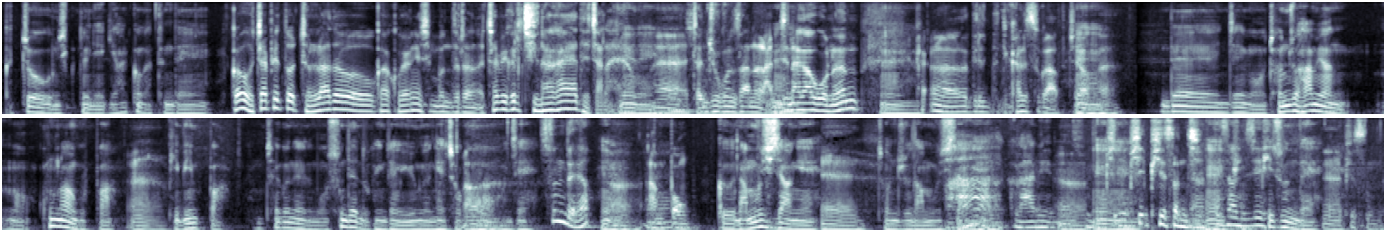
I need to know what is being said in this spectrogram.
그쪽 음식들 얘기할 것 같은데 그 어차피 또 전라도가 고향이신 분들은 어차피 그걸 지나가야 되잖아요. 네네. 예, 전주 군산을 안 네. 지나가고는 네. 가- 어, 어디든지 갈 수가 없죠. 네. 근데 이제 뭐 전주 하면 뭐 콩나물국밥. 비빔밥, 최근에는 뭐 순대도 굉장히 유명해졌고 아. 이제 순대요? 예. 어, 안뽕. 그 남부시장에 예. 전주 남부시장에 아, 그 안에 있는 어, 순대. 예. 피, 피선지. 네. 피선지. 피 순대. 예, 피선지.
